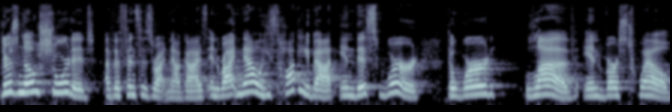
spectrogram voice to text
There's no shortage of offenses right now, guys. And right now, he's talking about in this word, the word love in verse 12.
